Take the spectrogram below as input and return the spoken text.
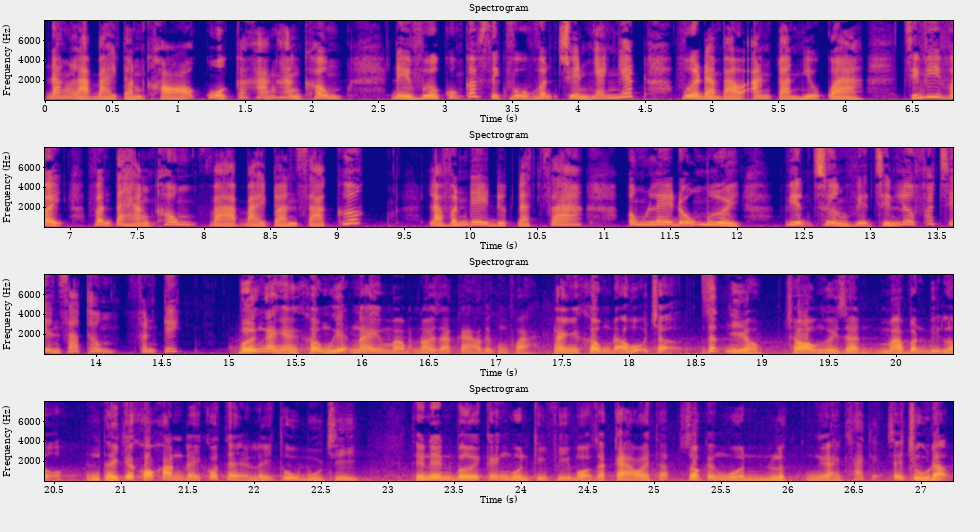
đang là bài toán khó của các hãng hàng không để vừa cung cấp dịch vụ vận chuyển nhanh nhất, vừa đảm bảo an toàn hiệu quả. Chính vì vậy, vận tải hàng không và bài toán giá cước là vấn đề được đặt ra, ông Lê Đỗ Mười, Viện trưởng Viện Chiến lược Phát triển Giao thông, phân tích. Với ngành hàng không hiện nay mà nói giá cao thì không phải. Ngành hàng không đã hỗ trợ rất nhiều cho người dân mà vẫn bị lỗ. Thấy cái khó khăn đấy có thể lấy thu bù chi. Thế nên với cái nguồn kinh phí bỏ ra cao hay thấp do cái nguồn lực người hành khách ấy, sẽ chủ động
